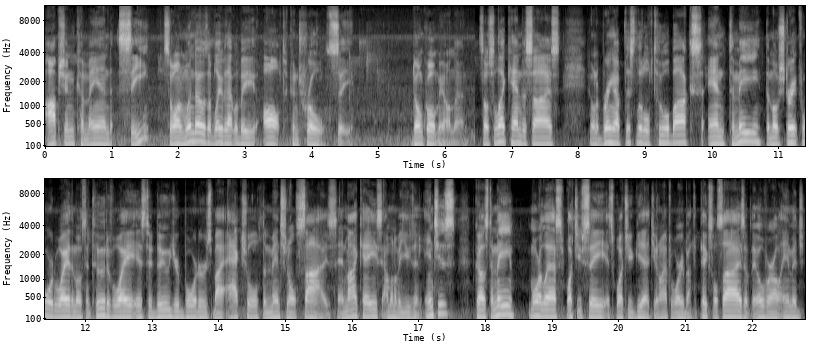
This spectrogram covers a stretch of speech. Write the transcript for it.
Option Command C. So on Windows, I believe that would be Alt Control C. Don't quote me on that. So select canvas size. You want to bring up this little toolbox. And to me, the most straightforward way, the most intuitive way is to do your borders by actual dimensional size. In my case, I'm going to be using inches because to me, more or less what you see is what you get. You don't have to worry about the pixel size of the overall image,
